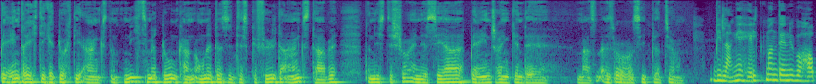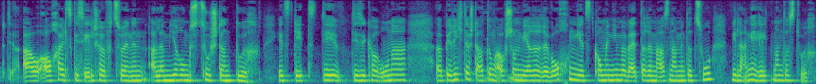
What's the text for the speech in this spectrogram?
beeinträchtige durch die Angst und nichts mehr tun kann, ohne dass ich das Gefühl der Angst habe, dann ist das schon eine sehr beeinschränkende also Situation. Wie lange hält man denn überhaupt auch als Gesellschaft so einen Alarmierungszustand durch? Jetzt geht die, diese Corona-Berichterstattung auch schon mehrere Wochen. Jetzt kommen immer weitere Maßnahmen dazu. Wie lange hält man das durch?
